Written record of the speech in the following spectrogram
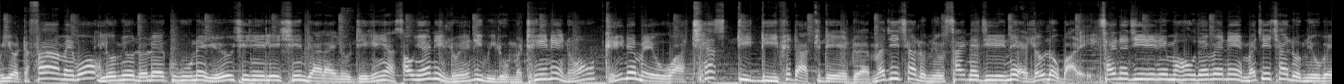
ပြီးတော့ defend ရမယ်ပေါ့ဒီလိုမျိုးလွယ်လွယ်ကူကူနဲ့ရိုးရိုးချင်းချင်းလေးရှင်းပြလိုက်လို့ဒီ game ကစောင့်ရမ်းနေလွဲနေပြီလို့မထင်နဲ့နော် game နာမည်က chess TT ဖြစ်တာဖြစ်တဲ့အတွက် magic chat လိုမျိုး synergy တွေနဲ့အလုပ်လုပ်ပါတယ် synergy တွေမဟုတ်သေးဘဲနဲ့ magic chat လိုမျိုးပဲ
